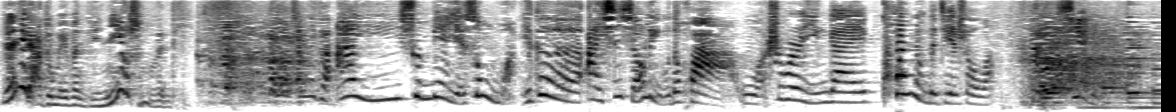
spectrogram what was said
人家俩都没问题，你有什么问题？要是那个阿姨顺便也送我一个爱心小礼物的话，我是不是应该宽容的接受啊？谢谢你。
